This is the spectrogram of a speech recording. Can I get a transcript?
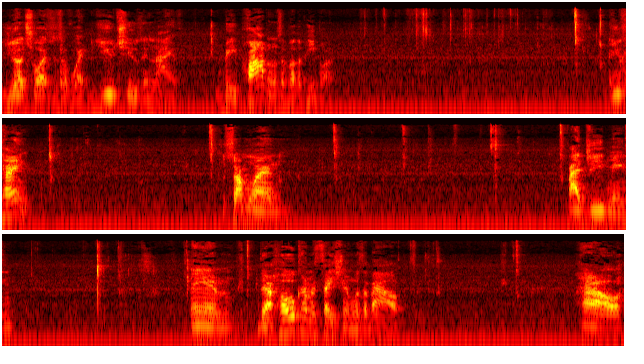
your choices of what you choose in life be problems of other people. You can't. Someone IG'd me, and their whole conversation was about how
